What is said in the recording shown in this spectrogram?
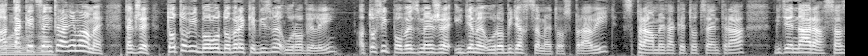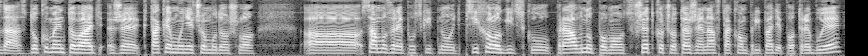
A také lebo... centra nemáme. Takže toto by bolo dobre, keby sme urobili. A to si povedzme, že ideme urobiť a chceme to spraviť. Správame takéto centra, kde naraz sa zdá zdokumentovať, že k takému niečomu došlo Uh, samozrejme poskytnúť psychologickú, právnu pomoc, všetko, čo tá žena v takom prípade potrebuje.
